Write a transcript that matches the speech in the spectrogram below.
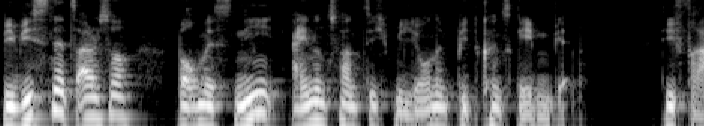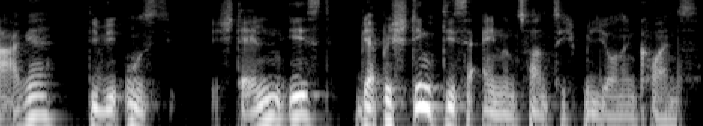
Wir wissen jetzt also, warum es nie 21 Millionen Bitcoins geben wird. Die Frage, die wir uns stellen, ist, wer bestimmt diese 21 Millionen Coins?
